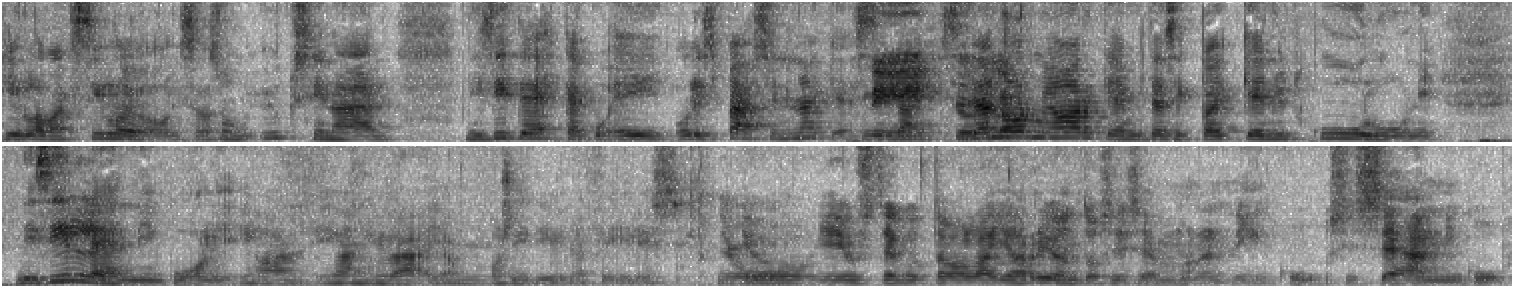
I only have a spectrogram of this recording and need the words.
Hilla vaikka silloin olisi asunut yksinään, niin sitten ehkä kun ei olisi päässyt näkemään sitä, Niin, sitä normiarkea, mitä sitten kaikkea nyt kuuluu, niin, niin silleen niin kuin oli ihan, ihan hyvä ja positiivinen fiilis. Joo. Joo, ja just se, kun tavallaan Jari on tosi semmoinen, niin kuin, siis sehän niin kuin,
